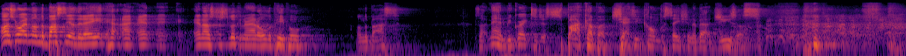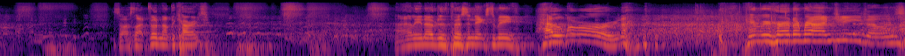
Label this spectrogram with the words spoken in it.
I was riding on the bus the other day, and, and, and I was just looking around all the people on the bus. It's like, man, it'd be great to just spark up a chatty conversation about Jesus. so I was like, building up the courage. I lean over to the person next to me. Hello, you know. Have you heard about Jesus?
